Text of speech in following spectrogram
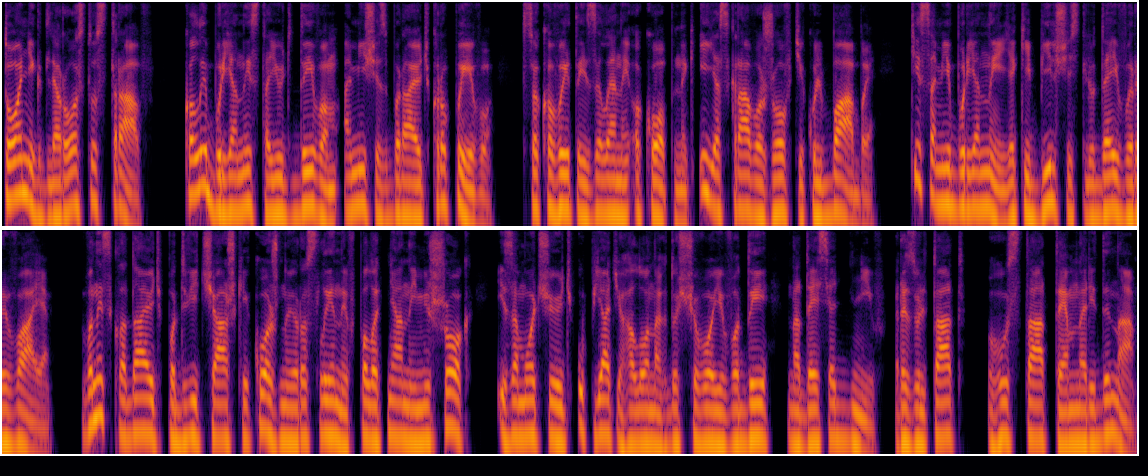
Тонік для росту страв. Коли бур'яни стають дивом, а міші збирають кропиву, соковитий зелений окопник і яскраво жовті кульбаби, ті самі бур'яни, які більшість людей вириває. Вони складають по дві чашки кожної рослини в полотняний мішок і замочують у 5 галонах дощової води на 10 днів. Результат густа темна рідина.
